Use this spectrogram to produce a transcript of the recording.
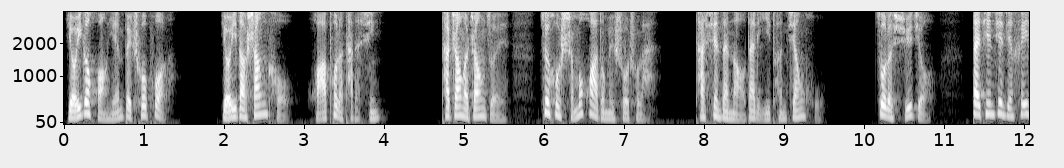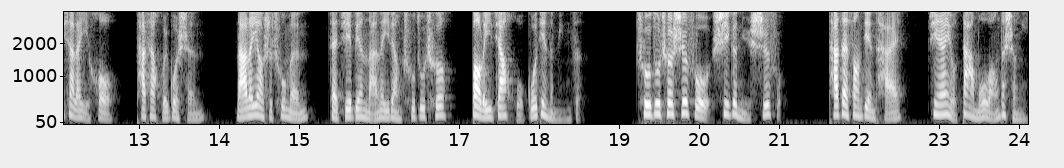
有一个谎言被戳破了，有一道伤口划破了他的心。他张了张嘴，最后什么话都没说出来。他现在脑袋里一团浆糊。坐了许久，待天渐渐黑下来以后，他才回过神，拿了钥匙出门，在街边拦了一辆出租车，报了一家火锅店的名字。出租车师傅是一个女师傅，她在放电台，竟然有大魔王的声音。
